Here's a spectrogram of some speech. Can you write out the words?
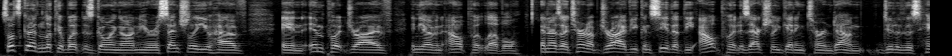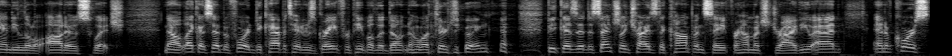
So let's go ahead and look at what is going on here. Essentially, you have an input drive and you have an output level. And as I turn up drive, you can see that the output is actually getting turned down due to this handy little auto switch. Now, like I said before, Decapitator is great for people that don't know what they're doing because it essentially tries to compensate for how much drive you add. And of course,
